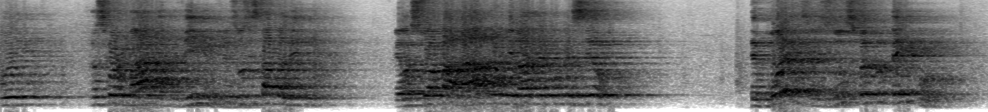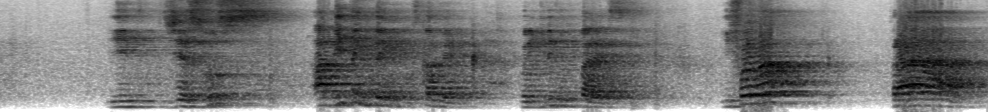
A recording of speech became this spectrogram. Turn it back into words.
foi transformada em vinho, Jesus estava ali. Pela sua palavra, o milagre aconteceu. Depois, Jesus foi para o templo. E Jesus habita em templos também, por incrível que pareça. E foi lá para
